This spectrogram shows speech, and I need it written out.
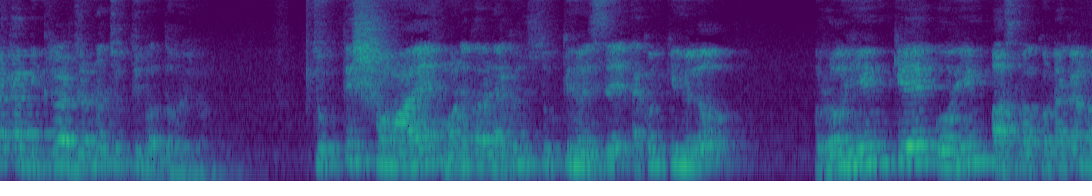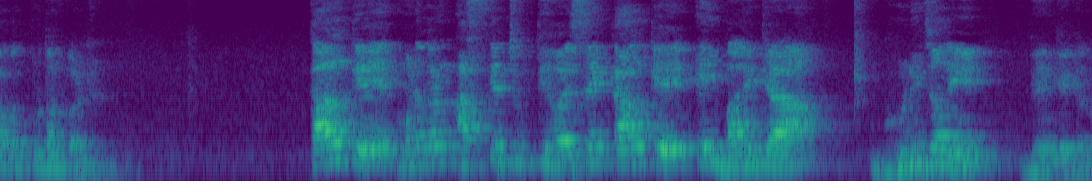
টাকা বিক্রয়ের জন্য চুক্তিবদ্ধ হইল। চুক্তির সময় মনে করেন এখন চুক্তি হয়েছে, এখন কি হইল? রহিমকে করিম পাঁচ লক্ষ টাকা নগদ প্রদান করলেন। কালকে, মনে করেন আজকে চুক্তি হয়েছে, কালকে এই বাড়িটা ঘূর্ণিঝড়ে ভেঙে গেল।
